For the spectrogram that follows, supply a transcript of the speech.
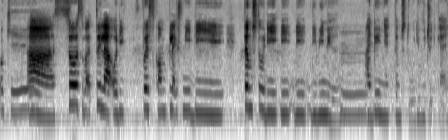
Okay. Ah, so sebab tu lah Oedipus complex ni di terms tu di di di dibina. Hmm. Adanya terms tu diwujudkan.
